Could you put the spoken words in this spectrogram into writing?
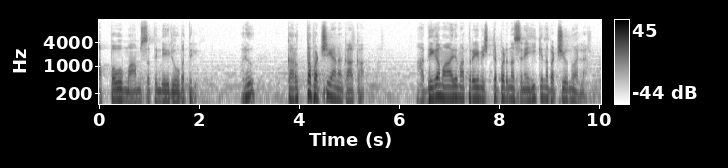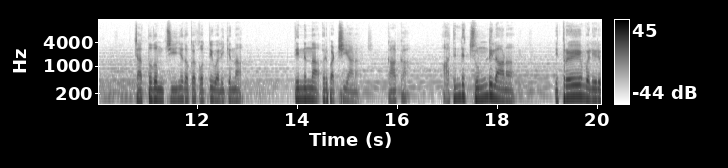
അപ്പവും മാംസത്തിന്റെ രൂപത്തിൽ. ഒരു കറുത്ത പക്ഷിയാണ് കാക്ക. അധികം ആരും അത്രയും ഇഷ്ടപ്പെടുന്ന സ്നേഹിക്കുന്ന പക്ഷിയൊന്നുമല്ല. ചത്തതും ചീഞ്ഞതൊക്കെ കൊത്തി വലിക്കുന്ന തിന്നുന്ന ഒരു പക്ഷിയാണ് കാക്ക. അതിന്റെ ചുണ്ടിലാണ് ഇത്രയും വലിയൊരു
